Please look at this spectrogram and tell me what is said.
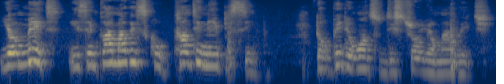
your mate is in primary school counting ABC. They'll be the ones to destroy your marriage.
